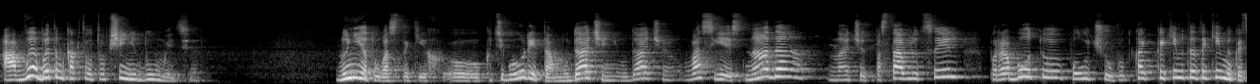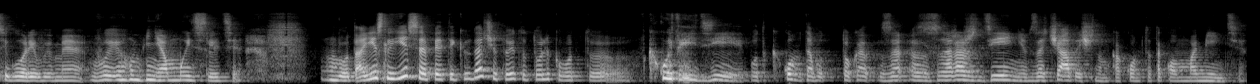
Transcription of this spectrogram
а вы об этом как-то вот вообще не думаете. Ну, нет у вас таких э, категорий, там, удача, неудача. У вас есть надо, значит, поставлю цель, поработаю, получу. Вот как, какими-то такими категориями вы у меня мыслите. Вот. А если есть, опять-таки, удача, то это только вот э, в какой-то идее, вот в каком-то вот только за, зарождении, в зачаточном каком-то таком моменте.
